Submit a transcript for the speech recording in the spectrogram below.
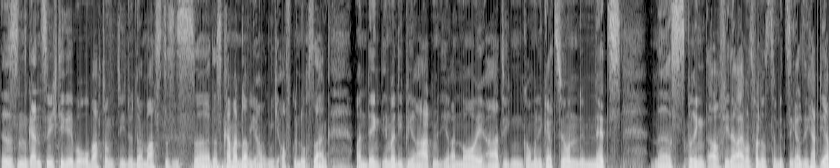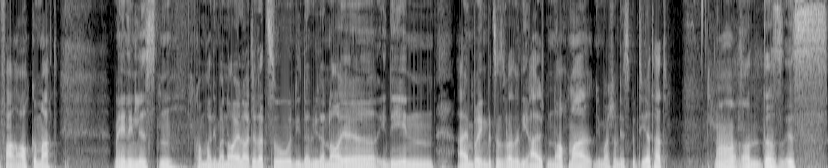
Das ist eine ganz wichtige Beobachtung, die du da machst. Das ist, äh, das kann man, glaube ich, auch nicht oft genug sagen. Man denkt immer, die Piraten mit ihrer neuartigen Kommunikation im Netz, das bringt auch viele Reibungsverluste mit sich. Also ich habe die Erfahrung auch gemacht. Mailinglisten, kommen halt immer neue Leute dazu, die dann wieder neue Ideen einbringen, beziehungsweise die alten nochmal, die man schon diskutiert hat. Ja, und das ist,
